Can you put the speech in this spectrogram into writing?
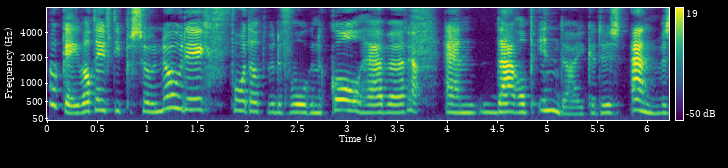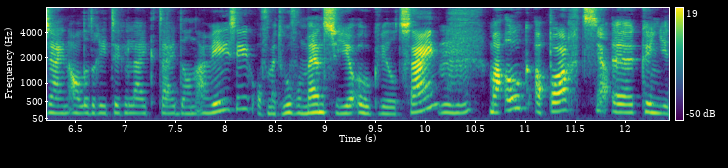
Oké, wat heeft die persoon nodig voordat we de volgende call hebben? Ja. En daarop induiken. Dus en we zijn alle drie tegelijkertijd dan aanwezig. Of met hoeveel mensen je ook wilt zijn. Mhm. Maar ook apart eh, kun je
